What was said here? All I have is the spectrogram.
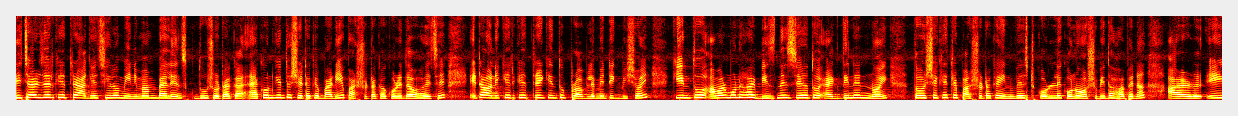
রিচার্জের ক্ষেত্রে আগে ছিল মিনিমাম ব্যালেন্স দুশো টাকা, এখন কিন্তু সেটাকে বাড়িয়ে পাঁচশো টাকা করে দেওয়া হয়েছে। এটা অনেকের ক্ষেত্রে কিন্তু প্রবলেমেটিক বিষয়। কিন্তু আমার মনে হয় বিজনেস যেহেতু একদিনের নয়, তো সেক্ষেত্রে পাঁচশো টাকা ইনভেস্ট করলে কোনো অসুবিধা হবে না। আর এই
